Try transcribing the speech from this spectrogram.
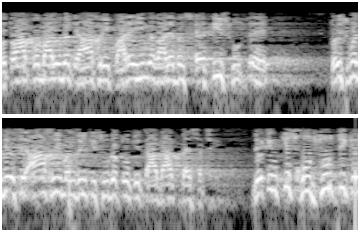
وہ تو آپ کو معلوم ہے کہ آخری پارے ہی میں غالباً سینتیس صورتیں ہیں۔ تو اس وجہ سے آخری منزل کی صورتوں کی تعداد پینسٹھ ہے۔ لیکن کس خوبصورتی کے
